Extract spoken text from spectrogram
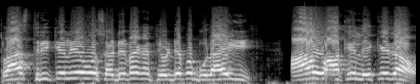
क्लास थ्री के लिए वो सर्टिफाइड अथॉरिटी आपको बुलाएगी। आओ, आके लेके जाओ।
